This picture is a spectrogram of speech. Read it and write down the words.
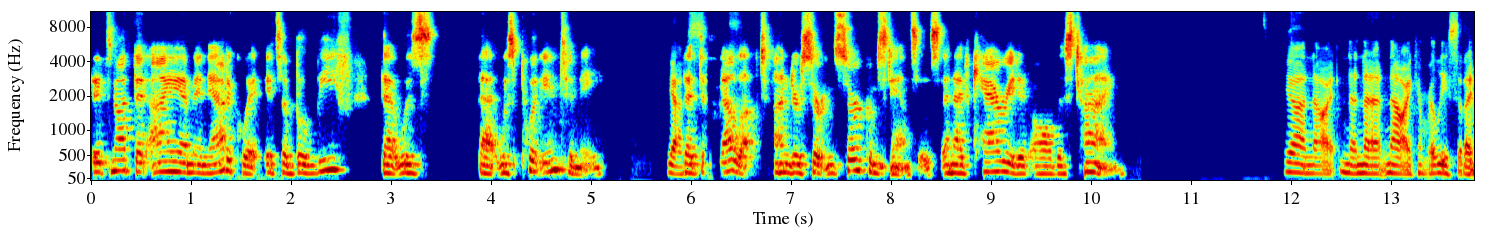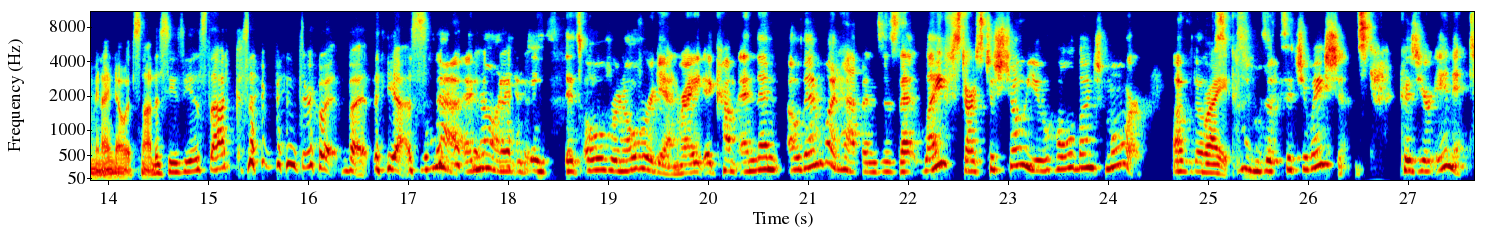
it's not that i am inadequate. It's a belief that was that was put into me yes. that developed under certain circumstances and i've carried it all this time. Yeah now I, now I can release it. I mean i know it's not as easy as that because i've been through it but yes. Yeah i know and it's, it's over and over again right? It come and then oh then what happens is that life starts to show you a whole bunch more of those right. kinds of situations because you're in it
